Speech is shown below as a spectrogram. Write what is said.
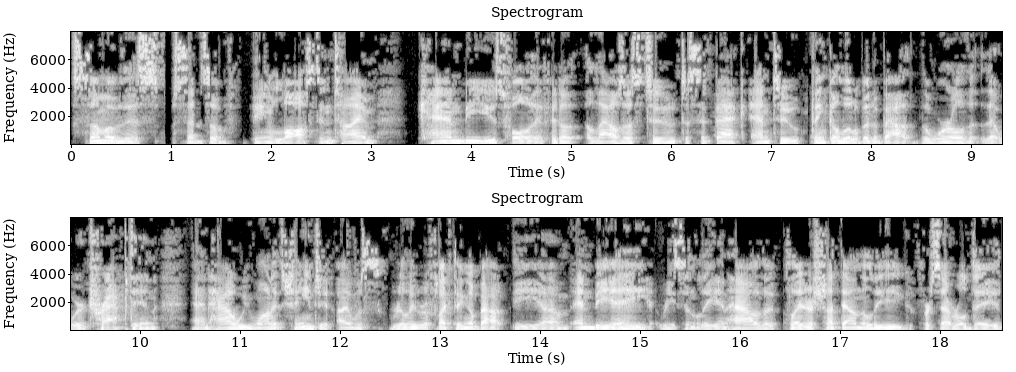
some of this sense of being lost in time can be useful if it allows us to to sit back and to think a little bit about the world that we're trapped in and how we want to change it. I was really reflecting about the um, NBA recently and how the players shut down the league for several days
